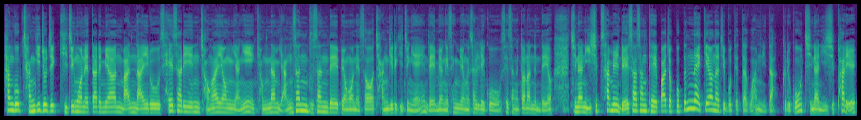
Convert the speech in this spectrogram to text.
한국 장기조직 기증원에 따르면 만 나이로 3살인 정하영 양이 경남 양산 부산 대 병원에서 장기를 기증해 4명의 생명을 살리고 세상을 떠났는데요. 지난 23일 뇌사 상태에 빠졌고 끝내 깨어나지 못했다고 합니다. 그리고 지난 28일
